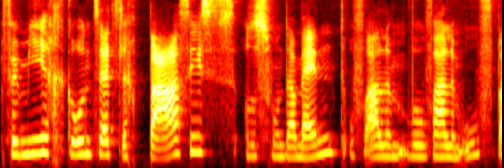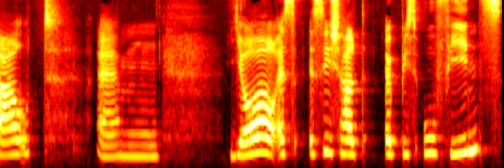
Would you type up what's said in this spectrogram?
für mich grundsätzlich die Basis oder das Fundament, auf allem, wo auf allem aufbaut. Ähm, ja, es, es ist halt etwas Feines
